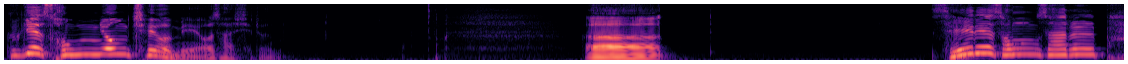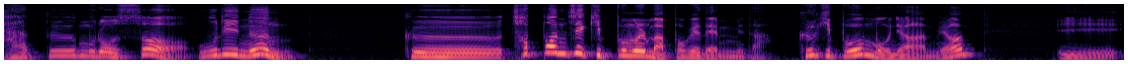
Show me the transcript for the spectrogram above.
그게 성령 체험이에요, 사실은. 아, 세례 성사를 받음으로써 우리는 그 첫 번째 기쁨을 맛보게 됩니다. 그 기쁨은 뭐냐 하면 이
